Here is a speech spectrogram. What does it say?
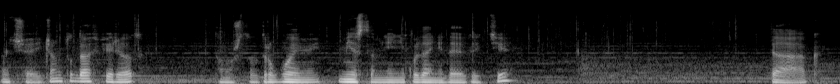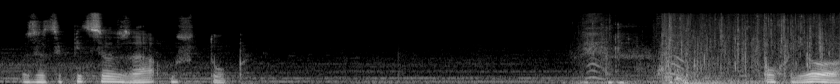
Ну что, идем туда вперед. Потому что в другое место мне никуда не дают идти. Так. Зацепиться за уступ. Ух, ё.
